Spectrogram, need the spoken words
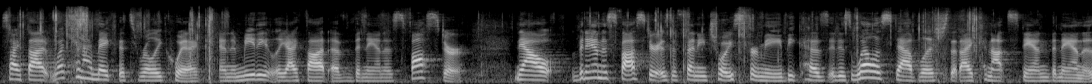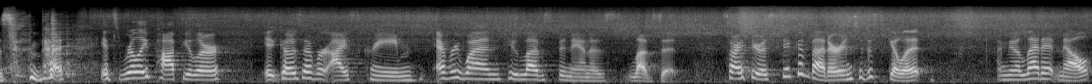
so I thought, what can I make that's really quick? And immediately I thought of Bananas Foster. Now, Bananas Foster is a funny choice for me because it is well established that I cannot stand bananas, but it's really popular. It goes over ice cream. Everyone who loves bananas loves it. So I threw a stick of butter into the skillet. I'm going to let it melt.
